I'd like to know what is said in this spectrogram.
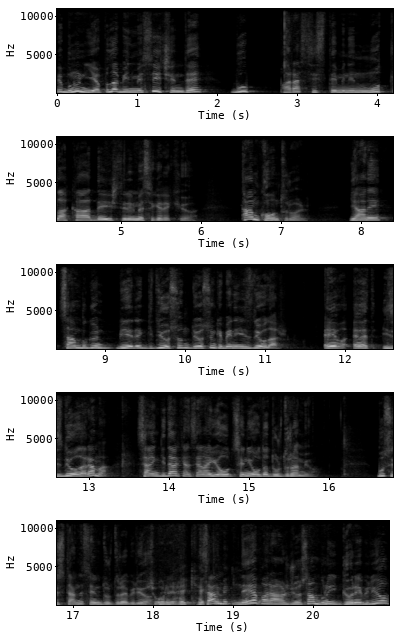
Ve bunun yapılabilmesi için de bu para sisteminin mutlaka değiştirilmesi gerekiyor. Tam kontrol. Yani sen bugün bir yere gidiyorsun diyorsun ki beni izliyorlar. Evet izliyorlar ama sen giderken sana yol, seni yolda durduramıyor. Bu sistemde seni durdurabiliyor. İşte oraya hack- Sen hacklemek neye lazım. para harcıyorsan bunu görebiliyor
